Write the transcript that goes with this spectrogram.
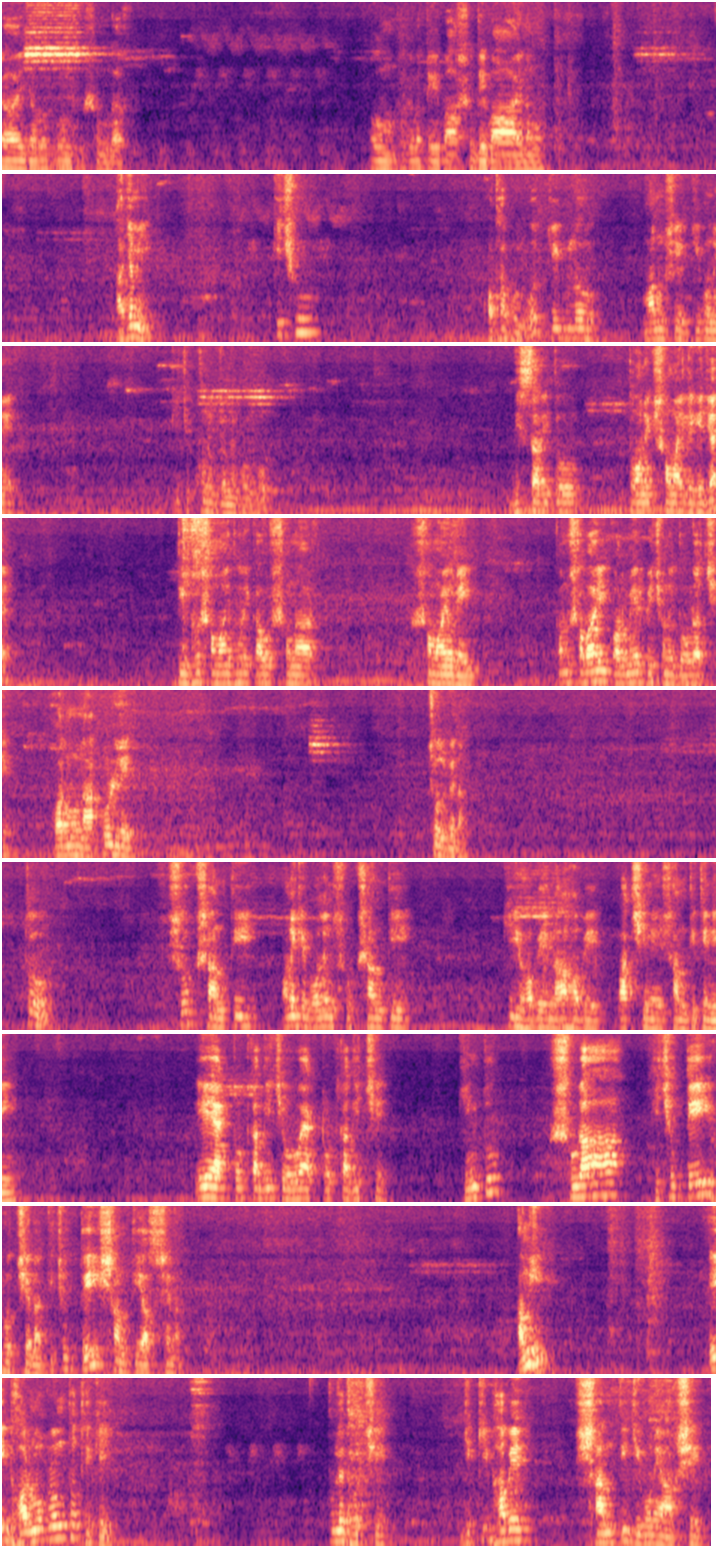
জয় জগৎবন্ধু সুন্দর। ওম ভগবতে বাসুদেবায় নম। আজ আমি কিছু কথা বলব যেগুলো মানুষের জীবনে কিছুক্ষণের জন্য বলব। বিস্তারিত তো অনেক সময় লেগে যায়। দীর্ঘ সময় ধরে কারোর শোনার সময়ও নেই। কারণ সবাই কর্মের পেছনে দৌড়াচ্ছে। কর্ম না করলে চলবে না। তো সুখ, শান্তি, অনেকে বলেন সুখ, শান্তি কি হবে, না হবে, পাচ্ছি নে, শান্তিতে নেই। এ এক টোটকা দিচ্ছে, ও এক টোটকা দিচ্ছে। কিন্তু সুরা কিছুতেই হচ্ছে না, কিছুতেই শান্তি আসছে না। আমি এই ধর্মগ্রন্থ থেকেই তুলে ধরছি যে কীভাবে শান্তি জীবনে আসে।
